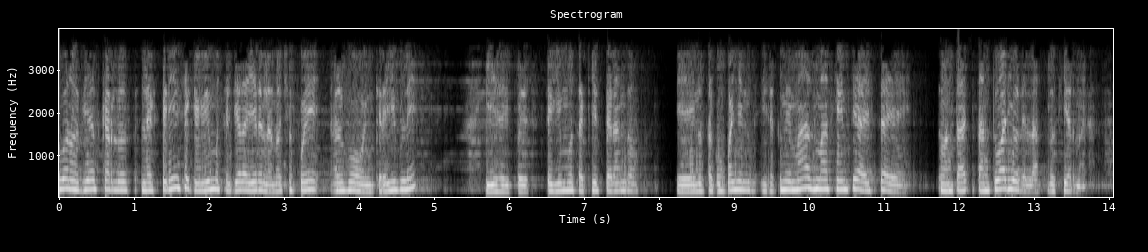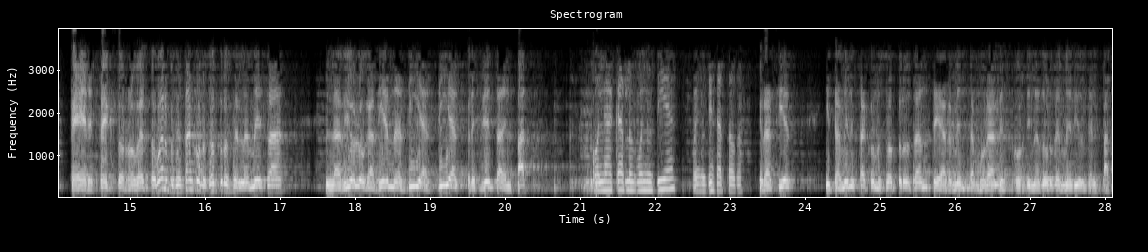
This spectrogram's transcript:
buenos días, Carlos. La experiencia que vivimos el día de ayer en la noche fue algo increíble y pues seguimos aquí esperando eh, nos acompañen y se sume más, más gente a este eh, santuario de las luciérnagas. Perfecto, Roberto. Bueno, pues están con nosotros en la mesa la bióloga Diana Díaz, Díaz, presidenta del PAT. Hola, Carlos, buenos días. Buenos días a todos. Gracias. Y también está con nosotros Dante Armenta Morales, coordinador de medios del PAT.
